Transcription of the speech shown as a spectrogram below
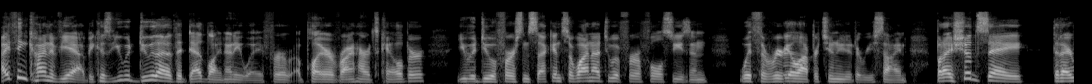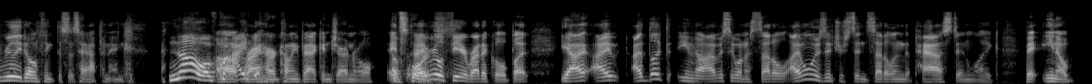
I think kind of yeah, because you would do that at the deadline anyway for a player of Reinhart's caliber. You would do a first and second, so why not do it for a full season with the real opportunity to resign? But I should say that I really don't think this is happening. No, of course, uh, Reinhart coming back in general. It's a real theoretical, but yeah, I, I would like to, you know, obviously want to settle. I'm always interested in settling the past and like, you know,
